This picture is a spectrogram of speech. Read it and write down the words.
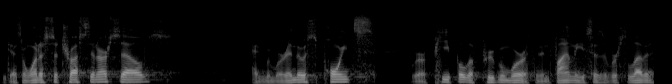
He doesn't want us to trust in ourselves. And when we're in those points, we're a people of proven worth. And then finally, he says in verse 11,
